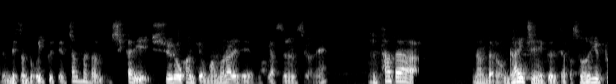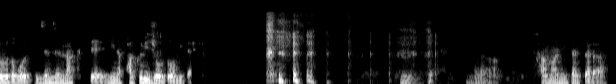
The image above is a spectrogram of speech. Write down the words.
別のとこ行くっていう、ちゃんとなんかしっかり就労環境を守られてる気がするんですよね。ただ、なんだろう、外地に来るとやっぱそういうプロトコルって全然なくて、みんなパクリ上等みたいな。うん、だからたまにだから、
